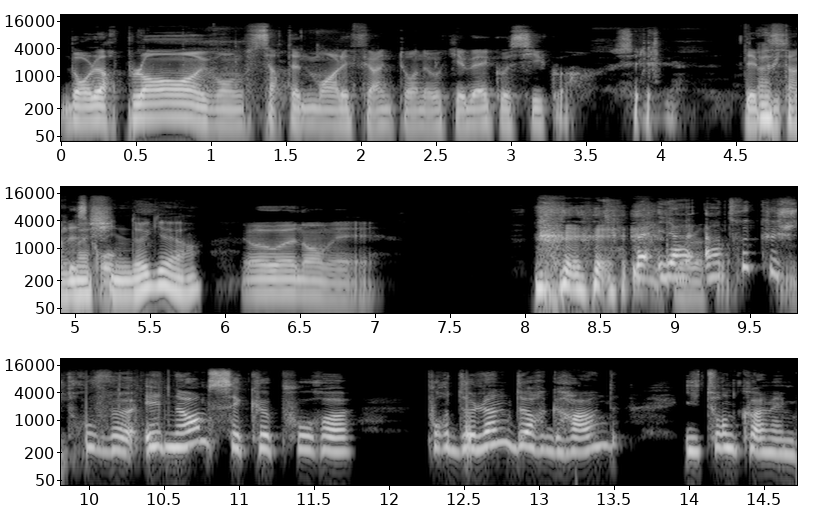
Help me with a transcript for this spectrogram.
dans leur plan. Ils vont certainement aller faire une tournée au Québec aussi, quoi. C'est des c'est putains une d'escrocs. machine de guerre. hein. Ouais, ouais, non, mais. Bah, Il y a Voilà, un quoi. truc que je trouve euh, énorme, c'est que pour euh, pour de l'underground, ils tournent quand même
